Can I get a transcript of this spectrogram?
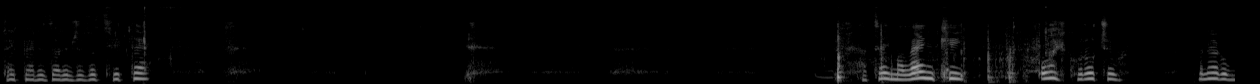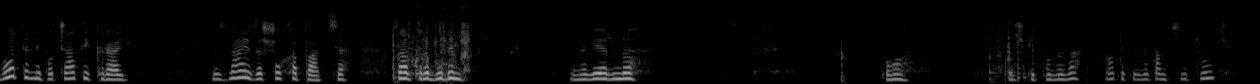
Цей перець зараз вже зацвіте. А цей маленький. Ой, коротше, в мене роботи не початий край. Не знаю за що хапатися. Завтра будемо, навірно. О, трошки полила. О, такі вже там цвітуть.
